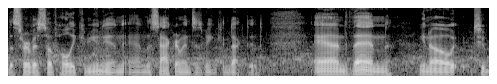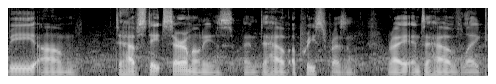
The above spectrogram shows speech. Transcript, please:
the service of Holy Communion and the sacrament is being conducted. And then, you know, to be, um, to have state ceremonies and to have a priest present, right? And to have like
